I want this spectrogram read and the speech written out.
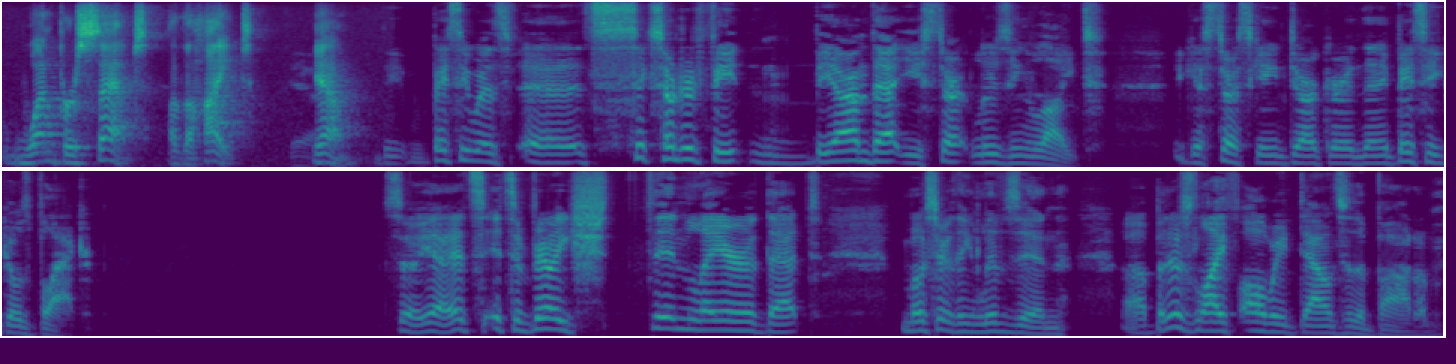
1% of the height. Yeah. the basically was uh, 600 feet, and beyond that, you start losing light. It gets starts getting darker, and then it basically goes black. So yeah, it's it's a very sh- thin layer that most everything lives in. Uh, but there's life all the way down to the bottom.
